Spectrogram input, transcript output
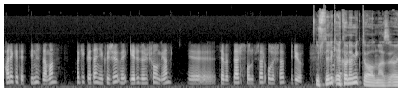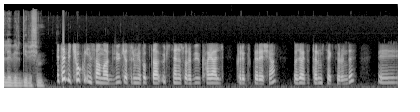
hareket ettiğiniz zaman hakikaten yıkıcı ve geri dönüş olmayan e, sebepler, sonuçlar oluşabiliyor. Üstelik ekonomik de olmaz öyle bir girişim. E tabii çok insan var büyük yatırım yapıp da 3 sene sonra büyük hayal kırıklıkları yaşayan özellikle tarım sektöründe. E,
